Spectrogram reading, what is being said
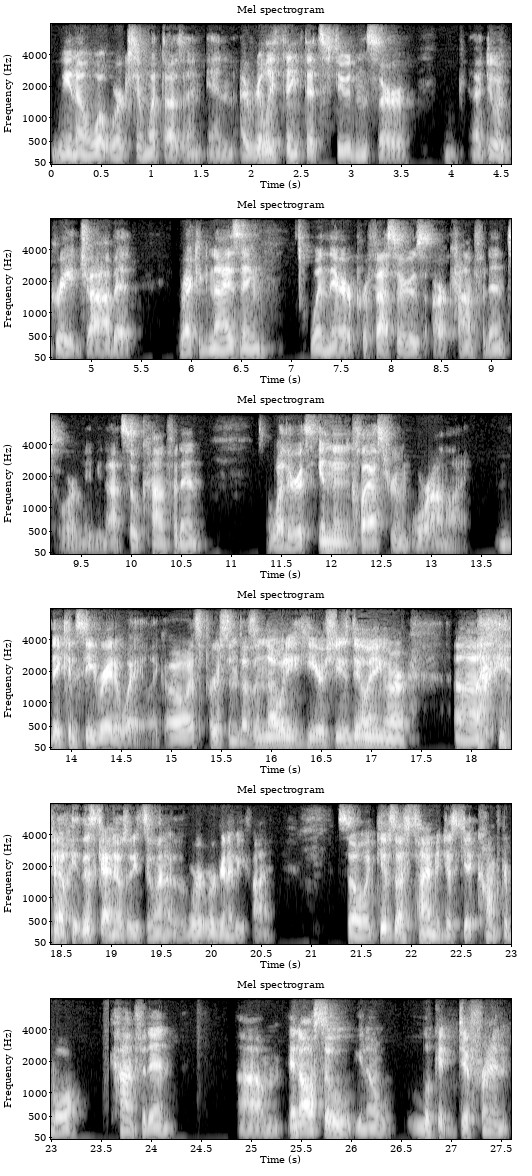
You know what works and what doesn't, and I really think that students are uh, do a great job at recognizing when their professors are confident or maybe not so confident, whether it's in the classroom or online. They can see right away, like, oh, this person doesn't know what he, he or she's doing, or uh, you know, this guy knows what he's doing. We're, we're going to be fine. So it gives us time to just get comfortable, confident, um, and also, you know, look at different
